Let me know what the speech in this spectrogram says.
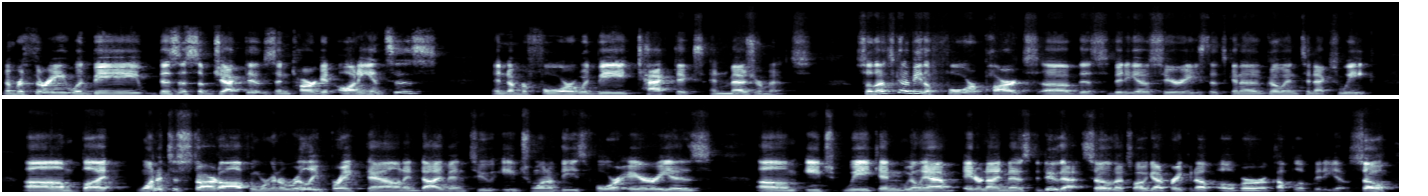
Number three would be business objectives and target audiences. And number four would be tactics and measurements. So that's going to be the four parts of this video series that's going to go into next week. Um, but wanted to start off, and we're going to really break down and dive into each one of these four areas um, each week, and we only have eight or nine minutes to do that. So that's why we got to break it up over a couple of videos. So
